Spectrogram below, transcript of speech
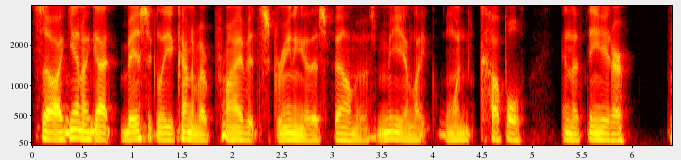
So again, I got basically kind of a private screening of this film. It was me and like one couple in the theater.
